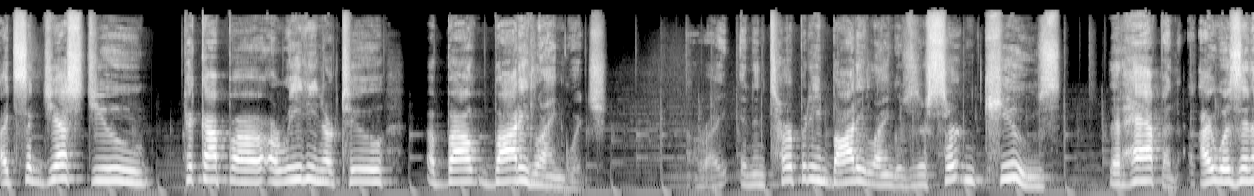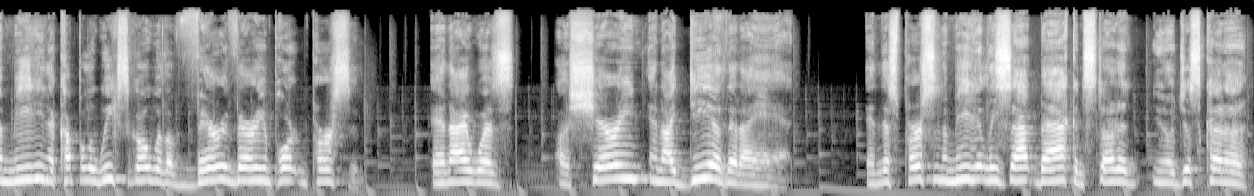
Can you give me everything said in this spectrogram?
I'd suggest you pick up a, a reading or two about body language. All right. And interpreting body language, there's certain cues that happened. I was in a meeting a couple of weeks ago with a very, very important person, and I was uh, sharing an idea that I had. And this person immediately sat back and started, you know, just kind of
